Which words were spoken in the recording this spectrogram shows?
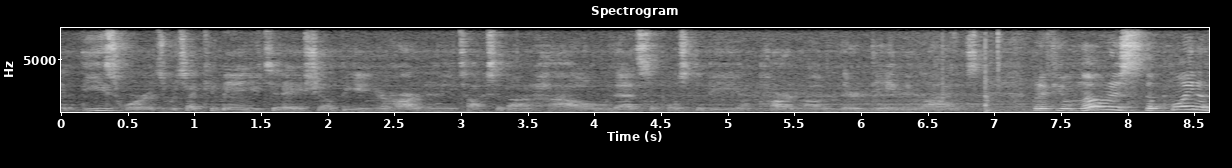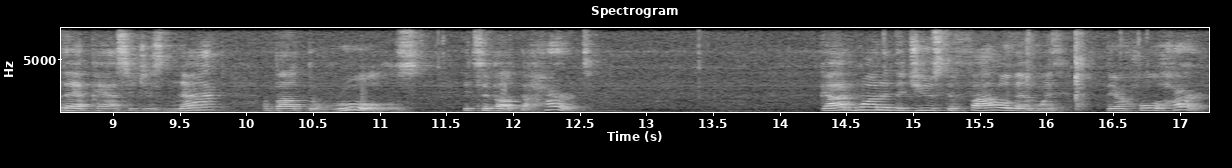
And these words which I command you today shall be in your heart. And he talks about how that's supposed to be a part of their daily lives. But if you'll notice, the point of that passage is not about the rules, it's about the heart. God wanted the Jews to follow them with their whole heart,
